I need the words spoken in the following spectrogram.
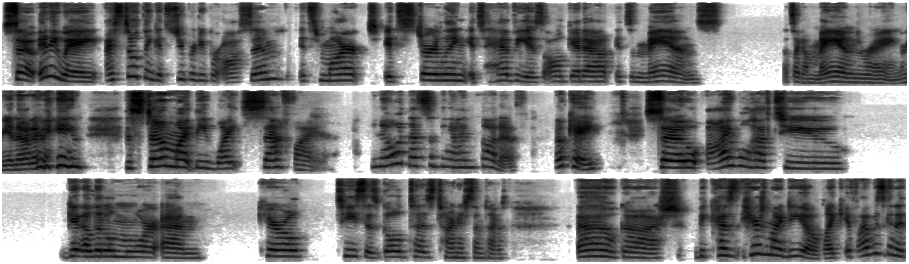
So anyway, I still think it's super duper awesome. It's marked. It's sterling. It's heavy as all get out. It's a man's. That's like a man's ring. You know what I mean? The stone might be white sapphire. You know what? That's something I hadn't thought of. Okay. So I will have to get a little more. Um, Carol T says gold does tarnish sometimes. Oh gosh, because here's my deal. Like if I was gonna,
